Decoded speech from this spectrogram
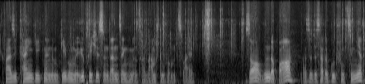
quasi kein Gegner in der Umgebung mehr übrig ist und dann senken wir unsere Alarmstufe um 2. So, wunderbar. Also das hat auch gut funktioniert.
